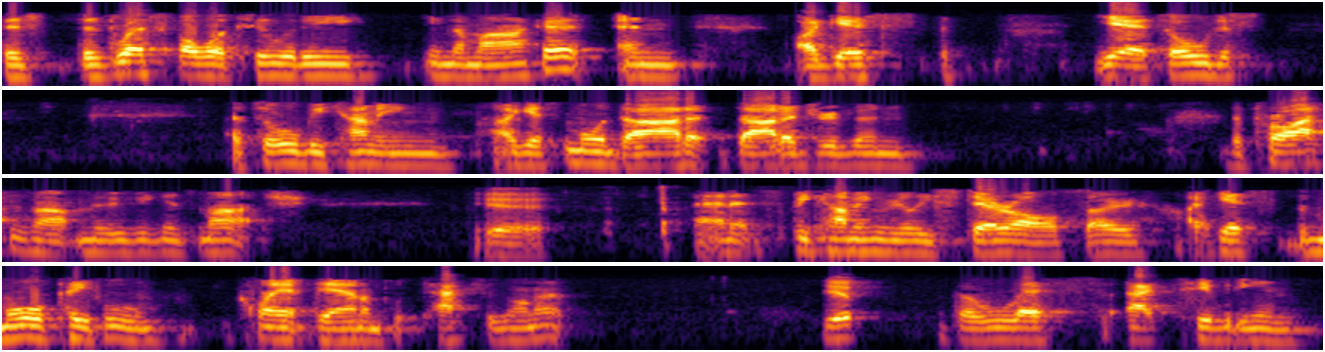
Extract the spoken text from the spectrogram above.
there's there's less volatility in the market, and I guess yeah, it's all just it's all becoming I guess more data data driven. The prices aren't moving as much Yeah. And it's becoming really sterile. So I guess the more people clamp down and put taxes on it, Yep. the less activity and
